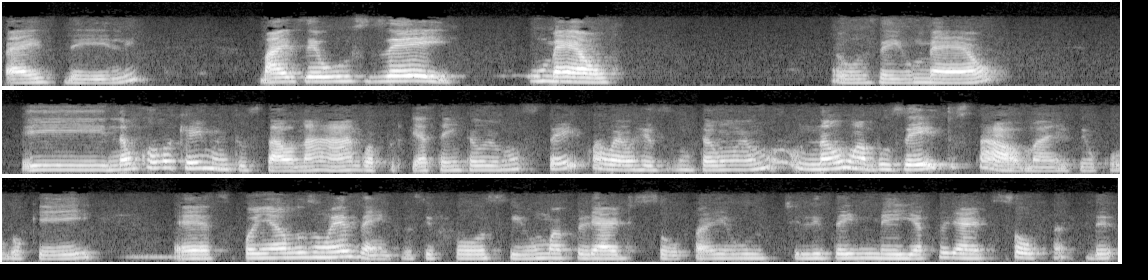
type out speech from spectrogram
pés dele, mas eu usei o mel. Eu usei o mel e não coloquei muito sal na água, porque até então eu não sei qual é o resultado. Então eu não, não, abusei do sal, mas eu coloquei. É, suponhamos um exemplo: se fosse uma colher de sopa, eu utilizei meia colher de sopa de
